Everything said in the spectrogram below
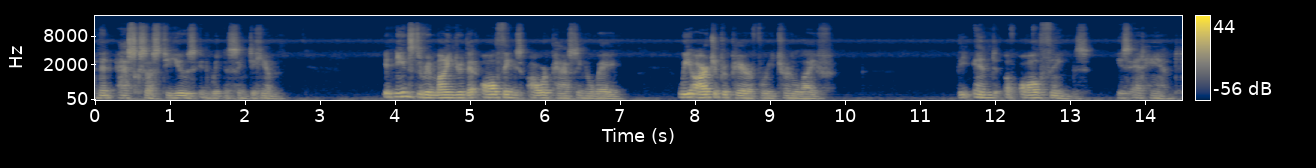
and then asks us to use in witnessing to Him. It needs the reminder that all things are passing away. We are to prepare for eternal life. The end of all things is at hand,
